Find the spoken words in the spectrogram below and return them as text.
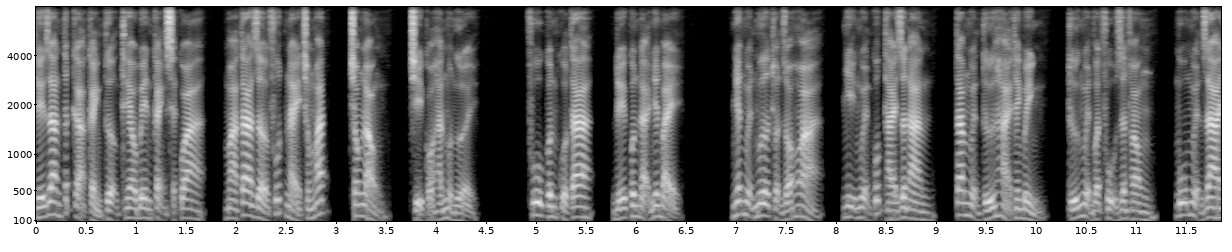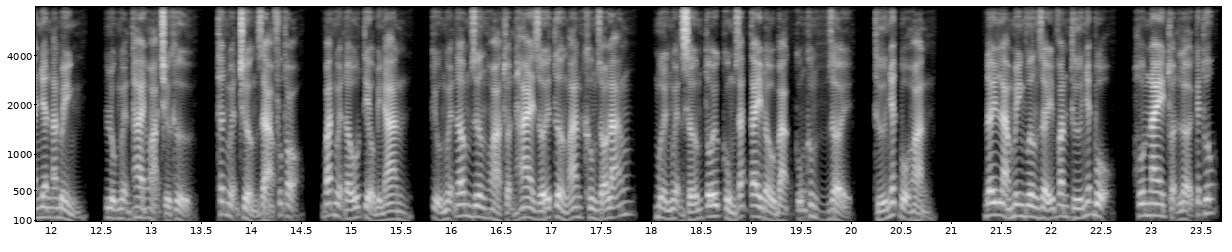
Thế gian tất cả cảnh tượng theo bên cạnh sẽ qua, mà ta giờ phút này trong mắt, trong lòng, chỉ có hắn một người. Phu quân của ta, đế quân đại nhân bảy. Nhất nguyện mưa thuận gió hòa, nhị nguyện quốc thái dân an, tam nguyện tứ hải thanh bình, tứ nguyện vật phụ dân phong, ngũ nguyện gia nhân an bình, lục nguyện thai họa trừ khử, thất nguyện trưởng giả phúc thọ, bát nguyện ấu tiểu bình an cựu nguyện âm dương hòa thuận hai giới tường an không gió lãng, mười nguyện sớm tôi cùng dắt tay đầu bạc cũng không rời, thứ nhất bộ hoàn. Đây là minh vương giấy văn thứ nhất bộ hôm nay thuận lợi kết thúc,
